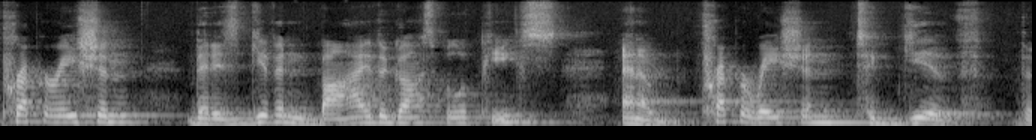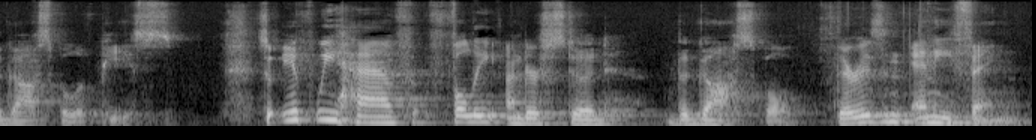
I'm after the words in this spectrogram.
preparation that is given by the gospel of peace, and a preparation to give the gospel of peace. So, if we have fully understood the gospel, there isn't anything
